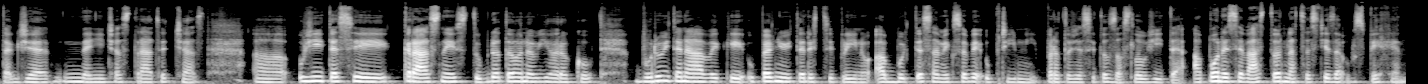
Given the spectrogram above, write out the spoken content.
takže není čas ztrácet čas. Uh, užijte si krásný vstup do toho nového roku, budujte návyky, upevňujte disciplínu a buďte sami k sobě upřímní, protože si to zasloužíte a ponese vás to na cestě za úspěchem.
